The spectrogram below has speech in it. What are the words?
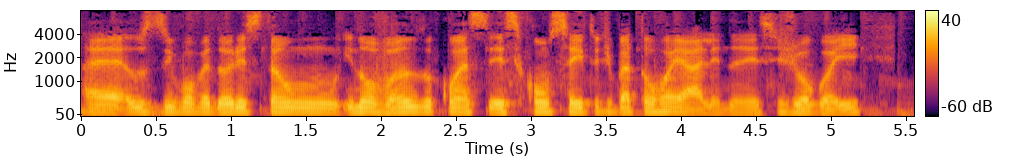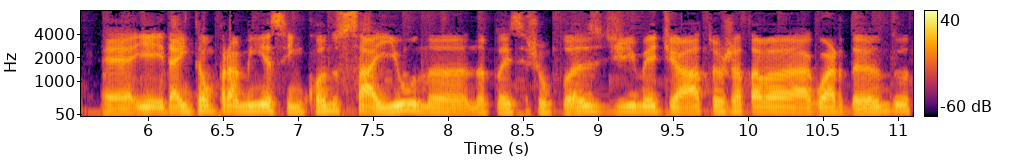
é, os desenvolvedores estão inovando com esse, esse conceito de Battle Royale, né? Esse jogo aí é, e daí, então, pra mim, assim, quando saiu na, na PlayStation Plus, de imediato eu já tava aguardando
